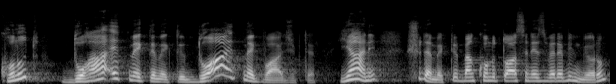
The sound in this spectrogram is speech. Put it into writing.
Konut dua etmek demektir. Dua etmek vaciptir. Yani şu demektir ben konut duasını ezbere bilmiyorum.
